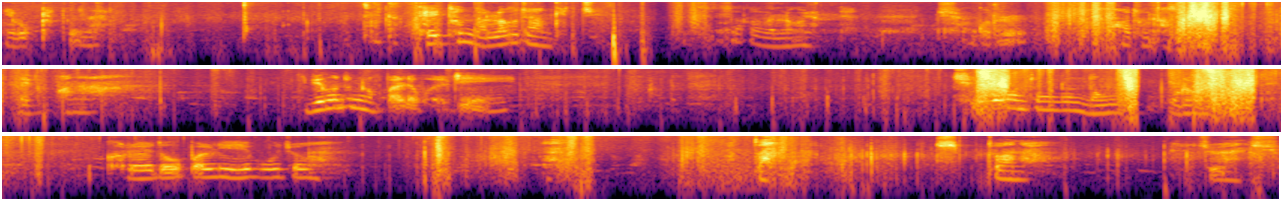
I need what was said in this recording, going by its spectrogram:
이렇게. 데- 데이터는 날라가지 않겠지. 데이터가 날라가셨네. 친구를 하도 다섯 레벨판을 200원 정도는 빨리 벌지. 700원 정도는 너무 오래 걸리는데. 그래도 빨리 해보죠. 맞다. 집도 하나 해줘야지.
